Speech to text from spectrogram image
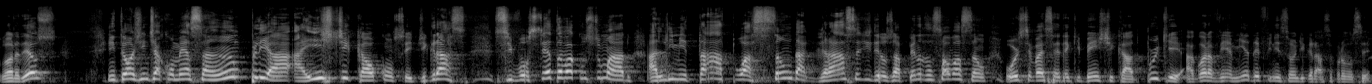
Glória a Deus? Então a gente já começa a ampliar, a esticar o conceito de graça. Se você estava acostumado a limitar a atuação da graça de Deus apenas à salvação, hoje você vai sair daqui bem esticado. Por quê? Agora vem a minha definição de graça para você.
